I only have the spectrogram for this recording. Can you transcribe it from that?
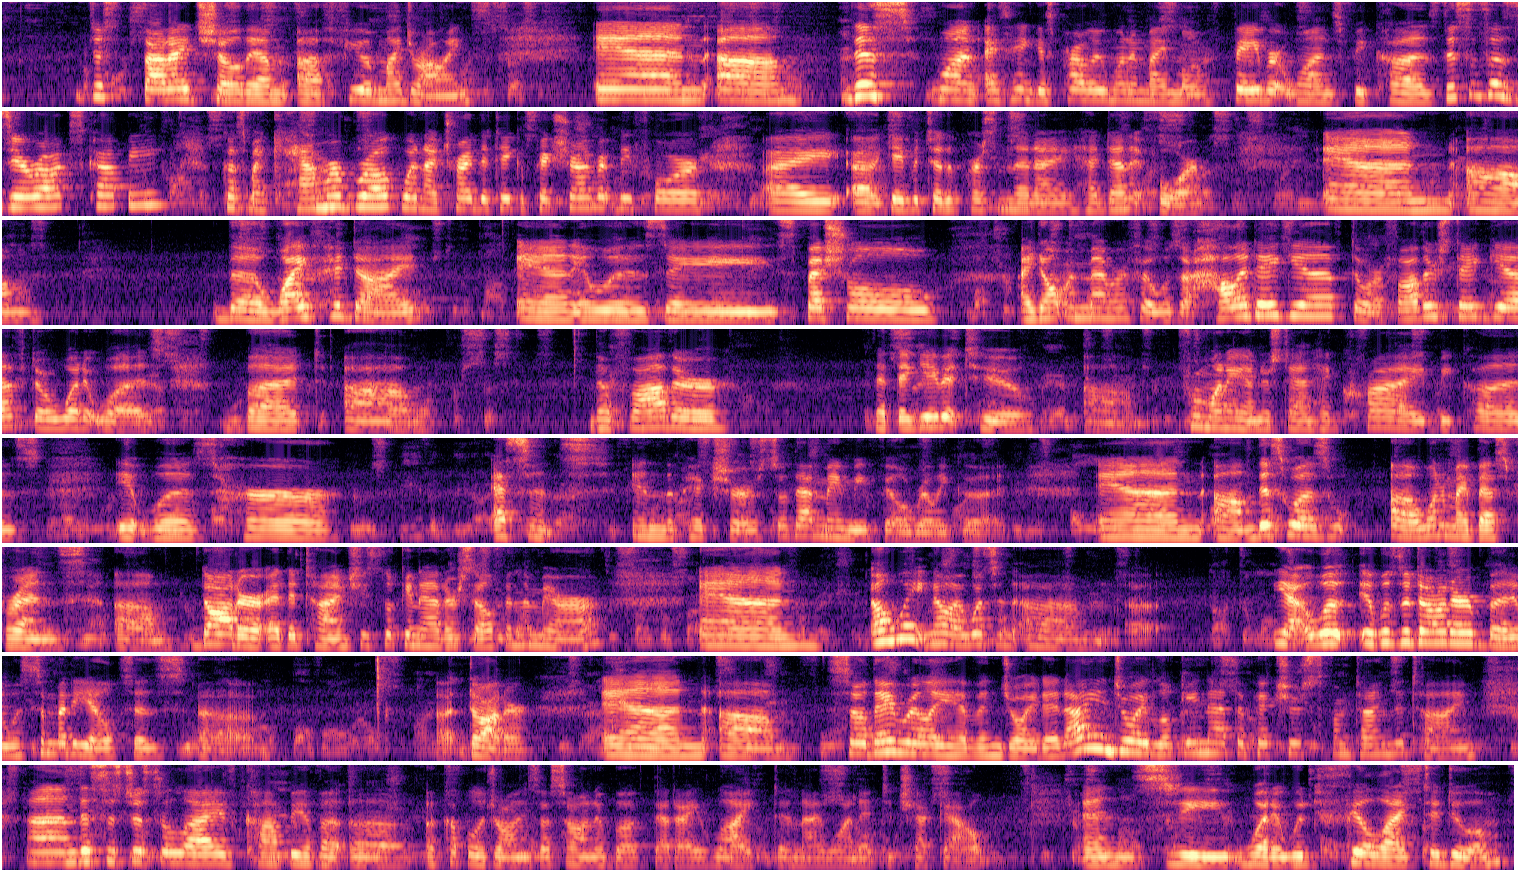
just thought I'd show them a few of my drawings. And um, this one I think is probably one of my more favorite ones because this is a Xerox copy because my camera broke when I tried to take a picture of it before I uh, gave it to the person that I had done it for. And um, the wife had died and it was a special I don't remember if it was a holiday gift or a Father's Day gift or what it was but um, the father that they gave it to um, from what I understand had cried because it was her essence in the picture. So that made me feel really good. And um, this was uh, one of my best friends' um, daughter at the time. She's looking at herself in the mirror, and oh wait, no, I wasn't. Um, uh, yeah, it was it was a daughter, but it was somebody else's uh, uh, daughter, and um, so they really have enjoyed it. I enjoy looking at the pictures from time to time, and this is just a live copy of a, a, a couple of drawings I saw in a book that I liked and I wanted to check out and see what it would feel like to do them.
